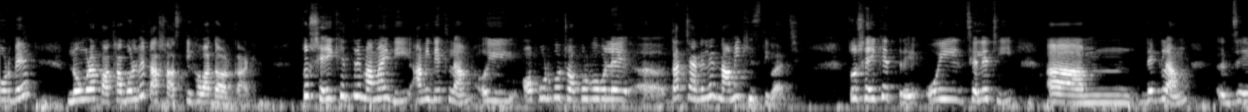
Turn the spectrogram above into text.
করবে, নোংরা কথা বলবে, তার শাস্তি হওয়া দরকার। তো সেই ক্ষেত্রে মামাইদি, আমি দেখলাম ওই অপূর্ব টপূর্ব বলে তার চ্যানেলের নামই খিস্তিবাজ। তো সেই ক্ষেত্রে ওই ছেলেটি দেখলাম যে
